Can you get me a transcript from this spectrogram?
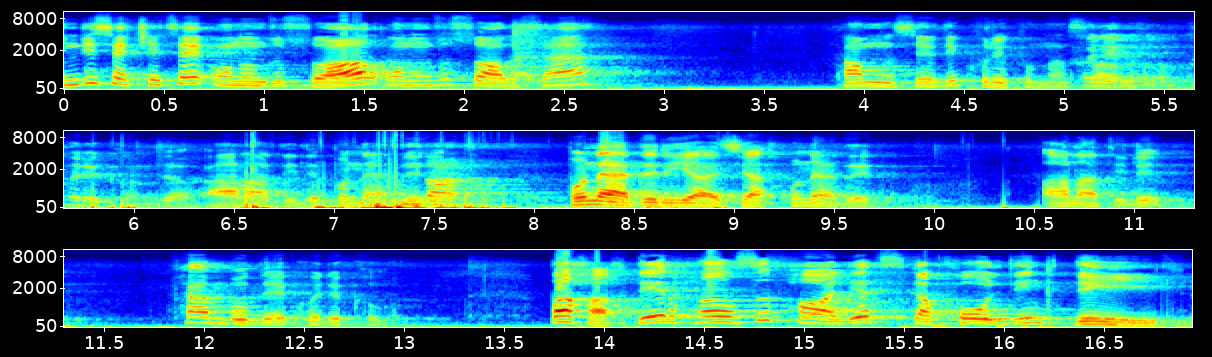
İndi isə keçək 10-cu sual. 10-cu sual isə hamının sevdiyi kurikulumdan sual. Kurikulum, kurikulum yox, ana dili bu nədir? Bu nədir riyaziyyat, bu nədir? Ana dili. Fən budur, kurikulum. Baxaq, deyir hansı fəaliyyət scaffolding deyil?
